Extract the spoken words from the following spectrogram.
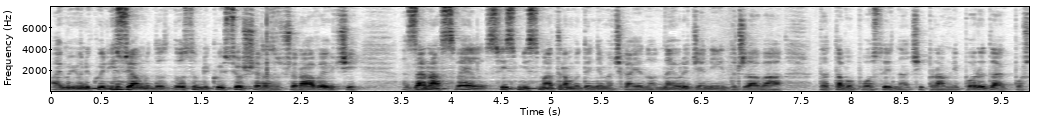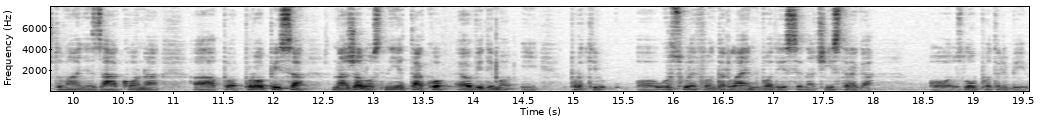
a imaju oni koji nisu javno dostupni, koji su još razočaravajući za nas sve, svi mi smatramo da je Njemačka jedna od najuređenijih država, da tamo postoji znači, pravni poredak, poštovanje zakona, a, propisa. Nažalost, nije tako. Evo vidimo i protiv o, Ursule von der Leyen vodi se znači, istraga o zloupotrebi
